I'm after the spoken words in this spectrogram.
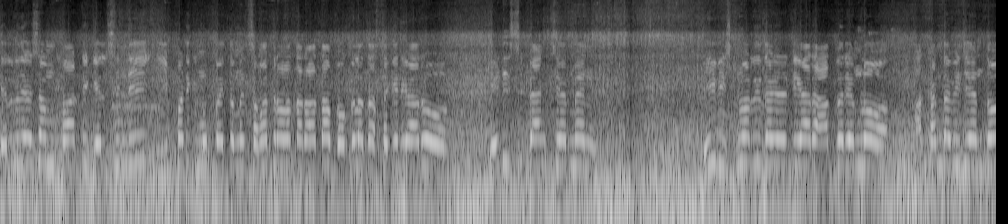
తెలుగుదేశం పార్టీ గెలిచింది. ఇప్పటికి ముప్పై తొమ్మిది సంవత్సరాల తర్వాత బొగ్గుల దస్తగిరి గారు KDC bank chairman D Vishnuvardhan Reddy గారి ఆధ్వర్యంలో అఖండ విజయంతో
